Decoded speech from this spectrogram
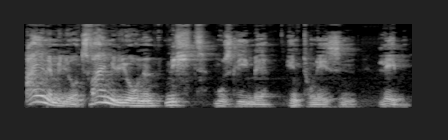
eine Million, zwei Millionen Nicht-Muslime in Tunesien leben.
